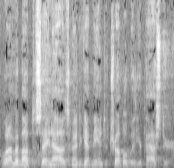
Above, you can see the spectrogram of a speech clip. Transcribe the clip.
what I'm about to say now is going to get me into trouble with your pastor.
